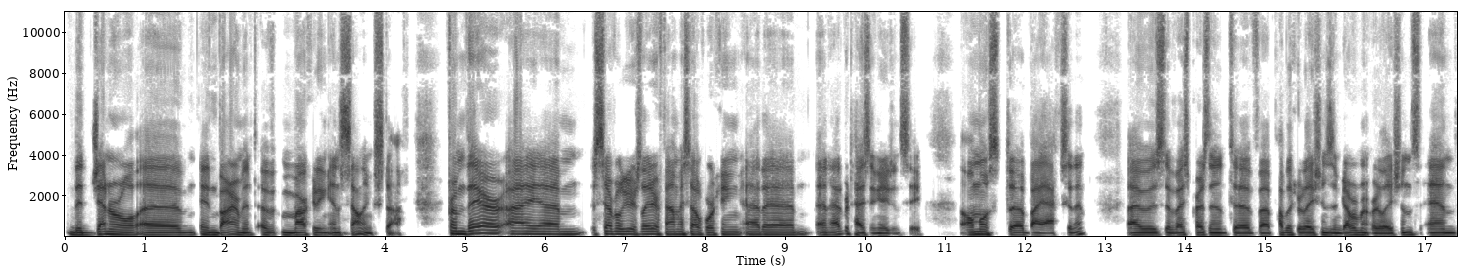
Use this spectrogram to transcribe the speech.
the general uh, environment of marketing and selling stuff. From there, I, um, several years later, found myself working at a, an advertising agency almost uh, by accident. I was the vice president of uh, public relations and government relations and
